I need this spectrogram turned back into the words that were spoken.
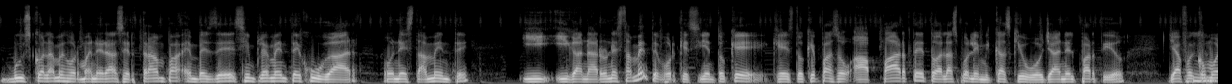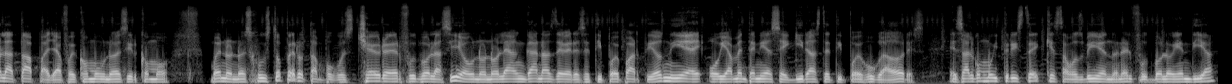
busco la mejor manera de hacer trampa en vez de simplemente jugar honestamente y, y ganar honestamente, porque siento que, que esto que pasó, aparte de todas las polémicas que hubo ya en el partido, ya fue como la tapa, ya fue como uno decir como, bueno, no es justo, pero tampoco es chévere ver fútbol así, a uno no le dan ganas de ver ese tipo de partidos, ni de- obviamente ni de seguir a este tipo de jugadores. Es algo muy triste que estamos viviendo en el fútbol hoy en día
